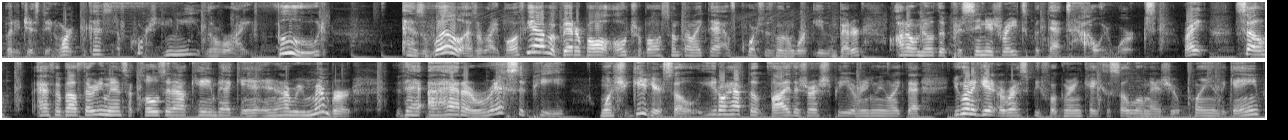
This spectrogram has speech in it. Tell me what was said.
but it just didn't work because, of course, you need the right food as well as a right ball. If you have a better ball, ultra ball, something like that, of course it's going to work even better. I don't know the percentage rates, but that's how it works, right? So after about 30 minutes, I closed it out, came back in, and I remember that I had a recipe once you get here. So you don't have to buy this recipe or anything like that. You're going to get a recipe for grain cakes so long as you're playing the game,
